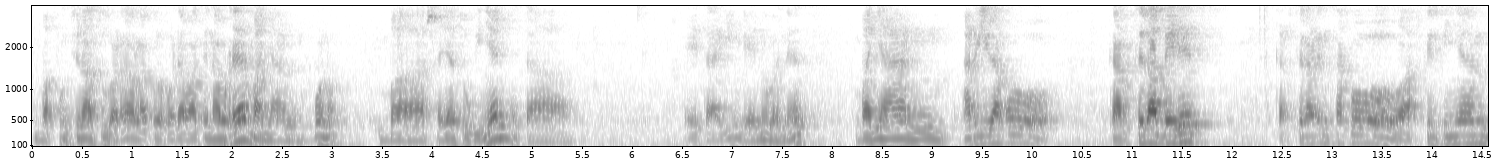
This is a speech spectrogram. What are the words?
ba, funtzionatu behar da olako egoera baten aurrean, baina, bueno, ba, saiatu ginen eta eta egin genuen, ez? Baina argi dago kartzela berez, kartzelarentzako azken finean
